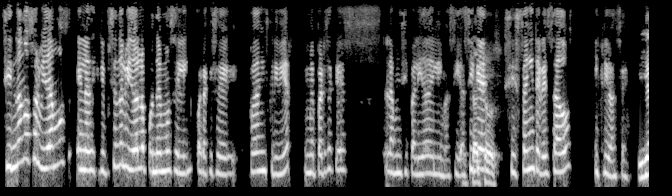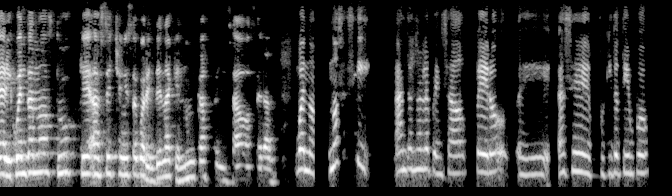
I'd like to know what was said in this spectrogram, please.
si no nos olvidamos, en la descripción del video lo ponemos el link para que se puedan inscribir. Me parece que es, la Municipalidad de Lima, sí. Así que si están interesados, inscríbanse. Y Yari, cuéntanos tú qué has hecho en esta cuarentena que nunca has pensado hacer antes. Bueno, no sé si antes no lo he pensado, pero eh, hace poquito tiempo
